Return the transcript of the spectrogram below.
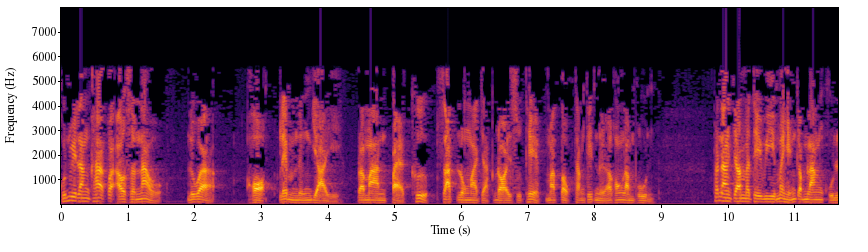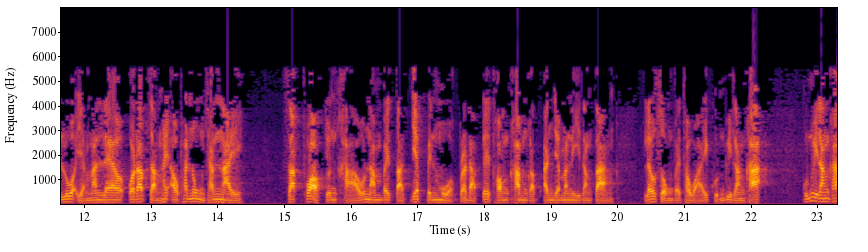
ขุนวีรังคาก็เอาสเน่าหรือว่าหอกเล่มหนึ่งใหญ่ ประมาณแปดคืบซัดลงมาจากดอยสุเทพมาตกทางทิศเหนือของลำพูนพระนางจามเทวีไม่เห็นกำลังขุนล้วอย่างนั้นแล้ว ก็รับสั่งให้เอาผ้านุ่งชั้นใน ซักฟอกจนขาวนำไปตัดเย็บเป็นหมวกประดับด้วยทองคำกับอัญมณีต่างๆ แล้วส่งไปถวายขุนวิลังคะ ขุนวิลังคะ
